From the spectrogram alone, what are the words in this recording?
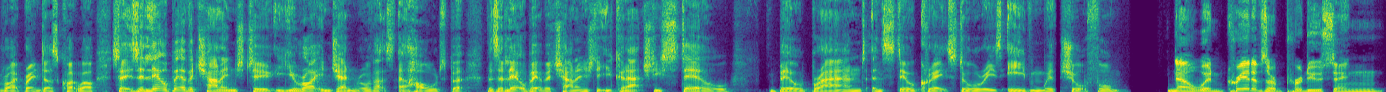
right brain does quite well. So it's a little bit of a challenge to, you're right in general, that's that holds, but there's a little bit of a challenge that you can actually still build brand and still create stories, even with short form. Now, when creatives are producing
